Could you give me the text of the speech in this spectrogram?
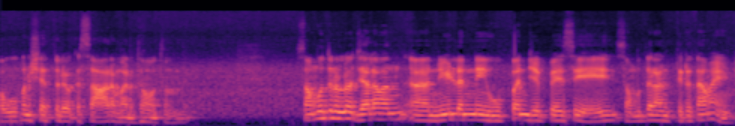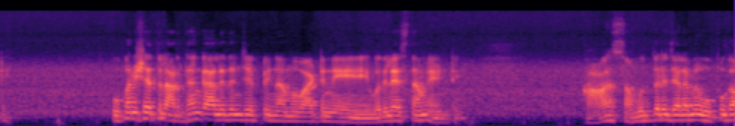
ఆ ఉపనిషత్తుల యొక్క సారం అర్థమవుతుంది. సముద్రంలో జలం నీళ్ళన్నీ ఉప్పు అని చెప్పేసి సముద్రాన్ని తిడతామా ఏంటి? ఉపనిషత్తులు అర్థం కాలేదని చెప్పి నమ్మ వాటిని వదిలేస్తామా ఏంటి? ఆ సముద్ర జలమే ఉప్పుగా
